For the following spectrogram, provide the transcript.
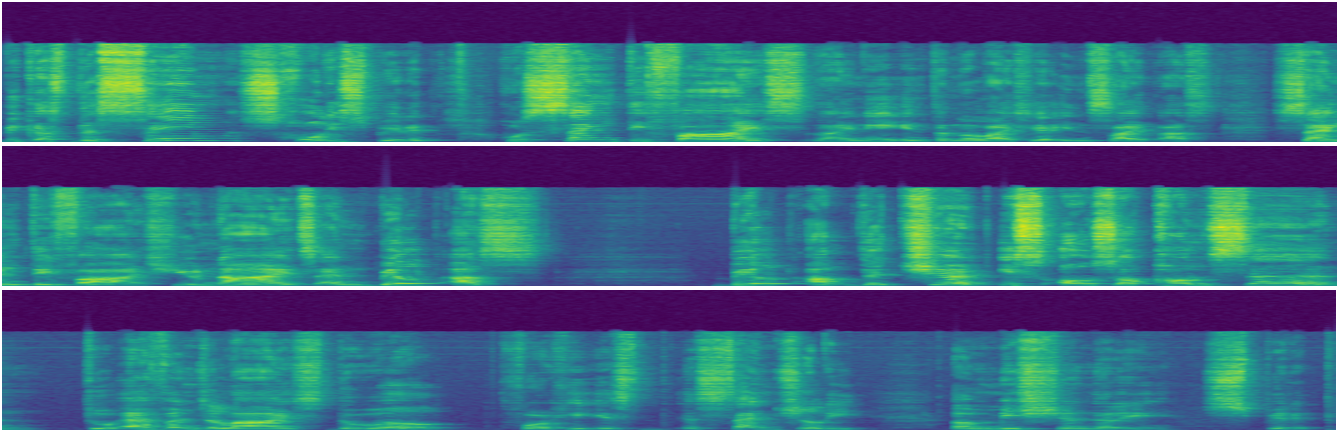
Because the same Holy Spirit who sanctifies, nah ini internalize ya inside us, sanctifies, unites, and build us, build up the church is also concerned to evangelize the world for he is essentially a missionary spirit.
